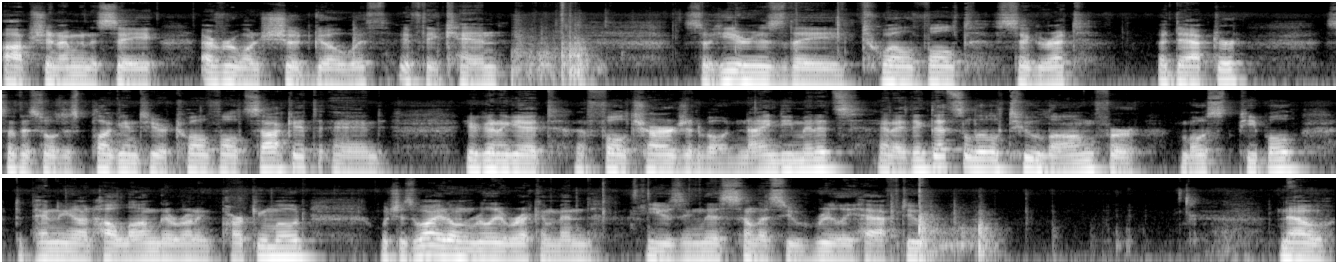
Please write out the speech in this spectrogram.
option I'm going to say everyone should go with if they can. So here is the 12 volt cigarette adapter. So this will just plug into your 12 volt socket and you're going to get a full charge in about 90 minutes. And I think that's a little too long for most people, depending on how long they're running parking mode, which is why I don't really recommend using this unless you really have to. Now,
